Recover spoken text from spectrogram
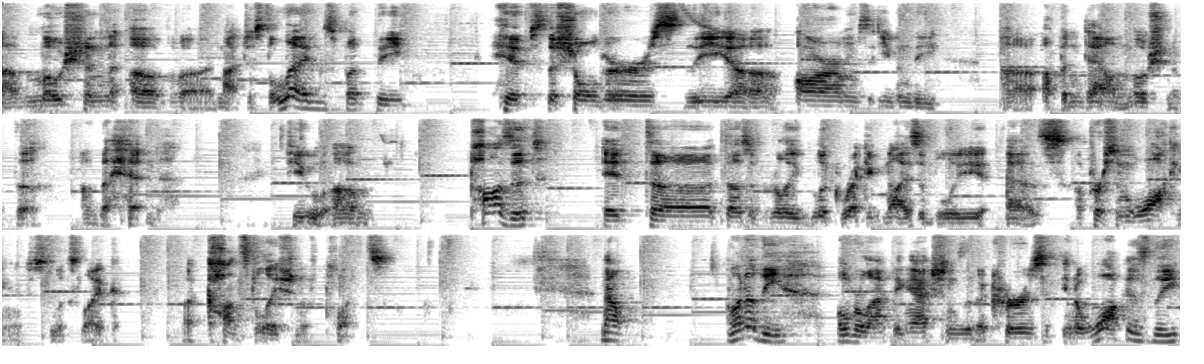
uh, motion of uh, not just the legs, but the hips, the shoulders, the uh, arms, even the uh, up and down motion of the of the head. If you um, pause it, it uh, doesn't really look recognizably as a person walking. It just looks like a constellation of points. Now, one of the overlapping actions that occurs in a walk is the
